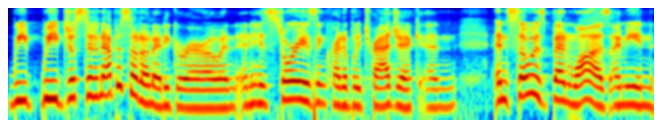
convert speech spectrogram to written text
we we just did an episode on Eddie Guerrero and, and his story is incredibly tragic and and so is Benoit's. I mean,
